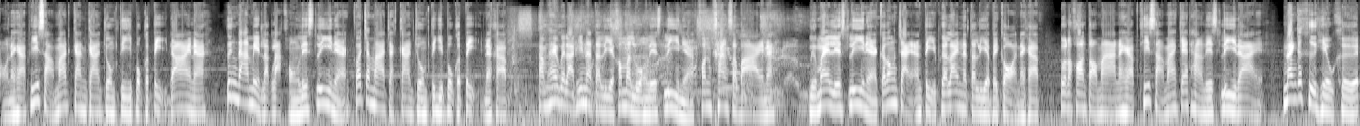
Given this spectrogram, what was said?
2นะครับที่สามารถการการโจมตีปกติได้นะ ซึ่งดาเมจหลักๆของเลสลี่เนี่ยก็จะมาจากการโจมตีปกตินะครับทำให้เวลาที่นาตาเลียเข้ามาลวงเลสลี่เนี่ยค่อนข้างสบายนะหรือไม่เลสลี่เนี่ยก็ต้องจ่ายอันติเพื่อไล่นาตาเลียไปก่อนนะครับตัวละครต่อมานะครับที่สามารถแก้ทางเลสลี่ได้ นั่นก็คือเฮลเคิร์ด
